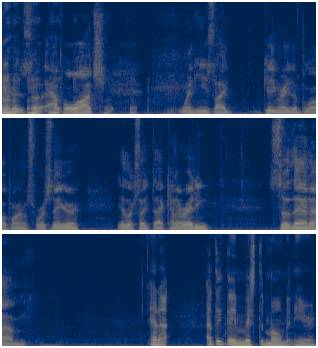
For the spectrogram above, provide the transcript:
or his uh, Apple Watch when he's like getting ready to blow up Arnold Schwarzenegger. It looks like that kind of writing. So then, um, And I, I think they missed the moment here.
